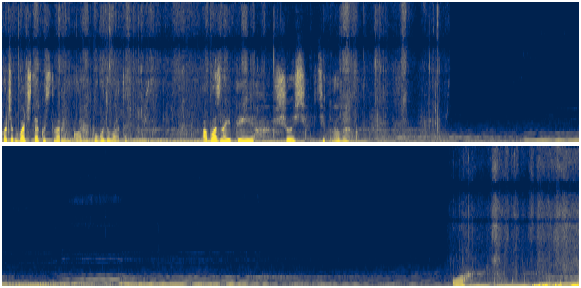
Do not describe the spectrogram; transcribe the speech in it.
Хочу побачити якусь тваринку або погодувати, або знайти щось цікаве. О, і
